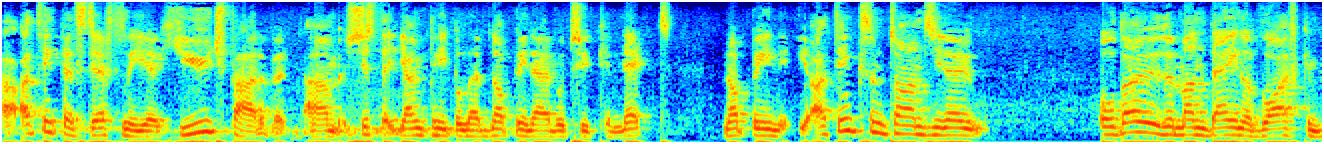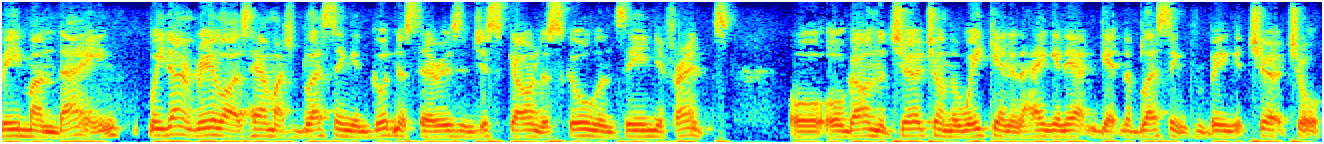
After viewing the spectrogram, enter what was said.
I I think that's definitely a huge part of it. Um, it's just that young people have not been able to connect, not been. I think sometimes you know, although the mundane of life can be mundane, we don't realise how much blessing and goodness there is in just going to school and seeing your friends. Or, or going to church on the weekend and hanging out and getting a blessing from being at church, or,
